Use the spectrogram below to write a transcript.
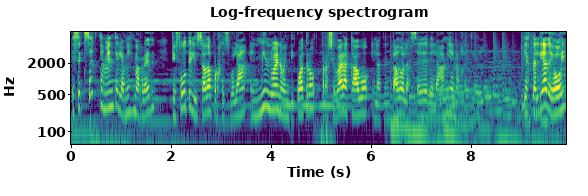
es exactamente la misma red que fue utilizada por Hezbollah en 1994 para llevar a cabo el atentado a la sede de la AMIA en Argentina. Y hasta el día de hoy,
